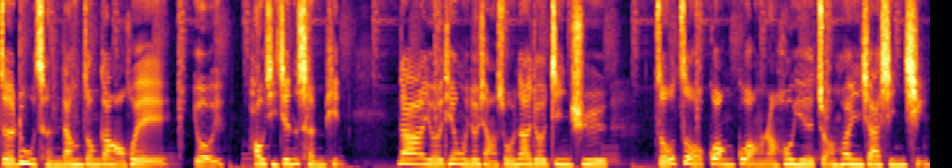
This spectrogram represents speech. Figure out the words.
的路程当中，刚好会有好几间成品。那有一天我就想说，那就进去走走逛逛，然后也转换一下心情。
